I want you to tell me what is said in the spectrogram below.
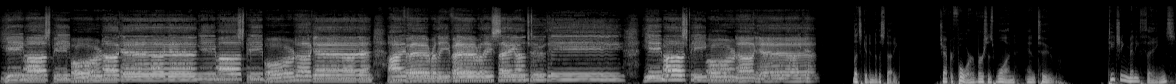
Ye must be born again, again. Ye must be born again, again. I verily, verily say unto thee, Ye must be born again, again. Let's get into the study. Chapter 4, verses 1 and 2. Teaching many things.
